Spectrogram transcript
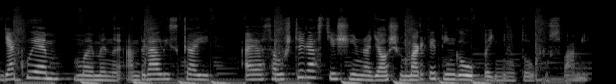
Ďakujem, moje meno je Andrá Liskaj a ja sa už teraz teším na ďalšiu marketingovú 5 minútovku s vami.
